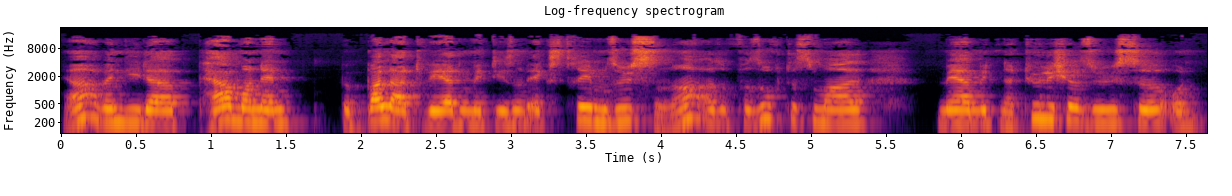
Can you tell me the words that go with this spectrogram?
Ja, wenn die da permanent beballert werden mit diesem extrem Süßen. Ne? Also versucht es mal mehr mit natürlicher Süße und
